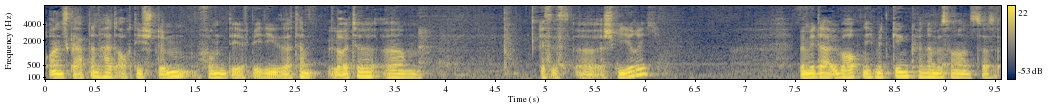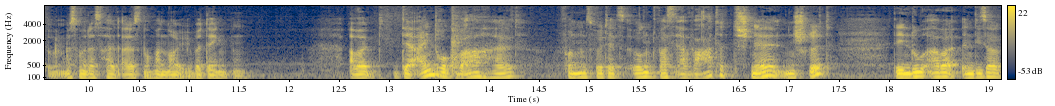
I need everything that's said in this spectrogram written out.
Und es gab dann halt auch die Stimmen vom DFB, die gesagt haben, Leute, ähm, es ist äh, schwierig, wenn wir da überhaupt nicht mitgehen können, dann müssen wir uns das, müssen wir das halt alles nochmal neu überdenken. Aber der Eindruck war halt, von uns wird jetzt irgendwas erwartet, schnell ein Schritt, den du aber in dieser,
